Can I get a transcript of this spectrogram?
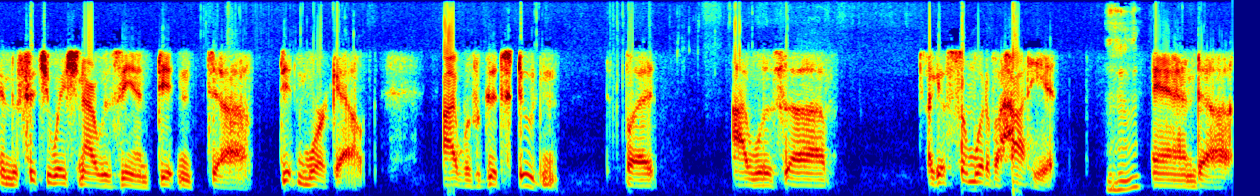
and the situation I was in didn't uh, didn't work out. I was a good student, but I was, uh, I guess, somewhat of a hothead, mm-hmm. and uh,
